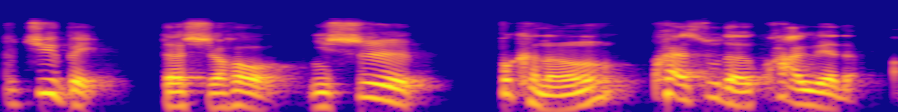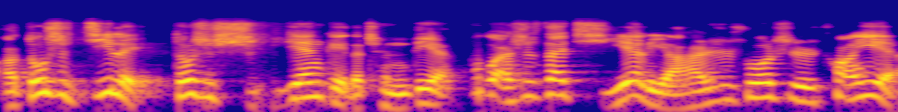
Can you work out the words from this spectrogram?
不具备的时候，你是不可能快速的跨越的啊，都是积累，都是时间给的沉淀。不管是在企业里啊，还是说是创业，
